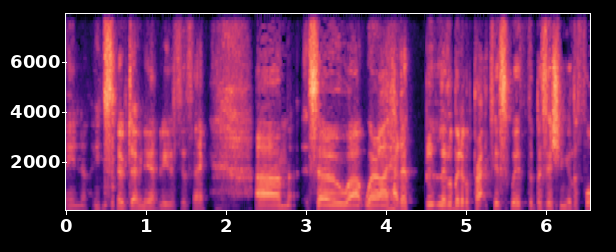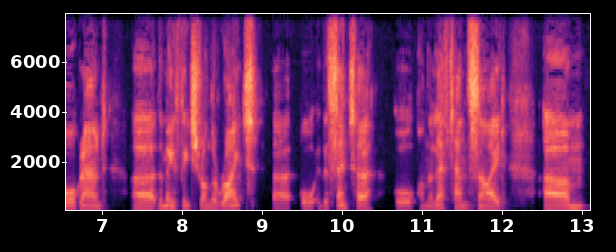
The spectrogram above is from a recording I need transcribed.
in, in Snowdonia, needless to say. Um, so uh, where I had a little bit of a practice with the positioning of the foreground, uh, the main feature on the right uh, or in the center, or on the left-hand side. Um,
